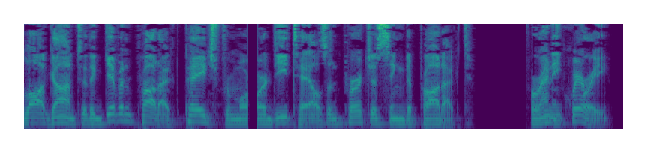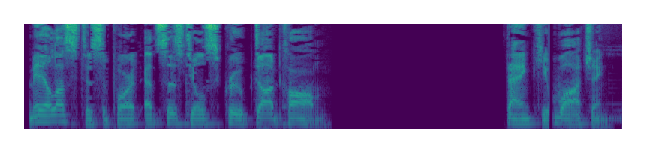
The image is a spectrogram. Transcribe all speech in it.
Log on to the given product page for more details and purchasing the product. For any query, mail us to support at systoolsgroup.com. Thank you watching.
